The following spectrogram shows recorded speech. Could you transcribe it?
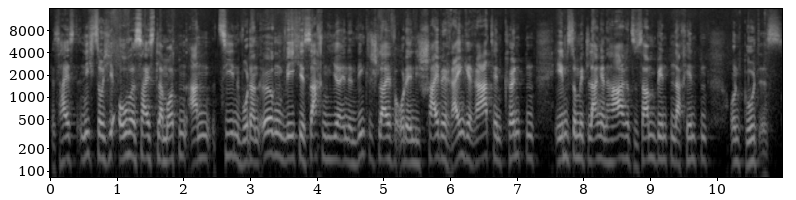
Das heißt, nicht solche Oversize-Klamotten anziehen, wo dann irgendwelche Sachen hier in den Winkelschleifer oder in die Scheibe reingeraten könnten. Ebenso mit langen Haaren zusammenbinden nach hinten und gut ist.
